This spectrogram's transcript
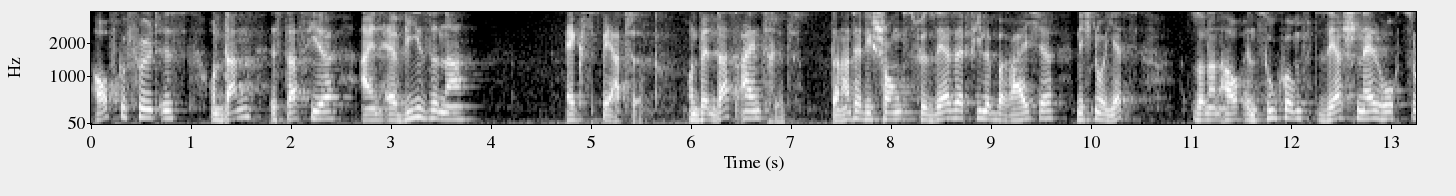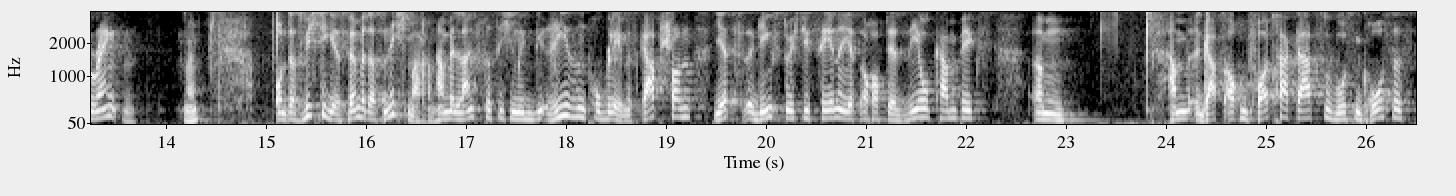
aufgefüllt ist. Und dann ist das hier ein erwiesener Experte. Und wenn das eintritt, dann hat er die Chance für sehr, sehr viele Bereiche, nicht nur jetzt, sondern auch in Zukunft sehr schnell hoch zu ranken. Ne? Und das Wichtige ist, wenn wir das nicht machen, haben wir langfristig ein Riesenproblem. Es gab schon, jetzt äh, ging es durch die Szene, jetzt auch auf der SEO Campix, ähm, gab es auch einen Vortrag dazu, wo es ein großes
